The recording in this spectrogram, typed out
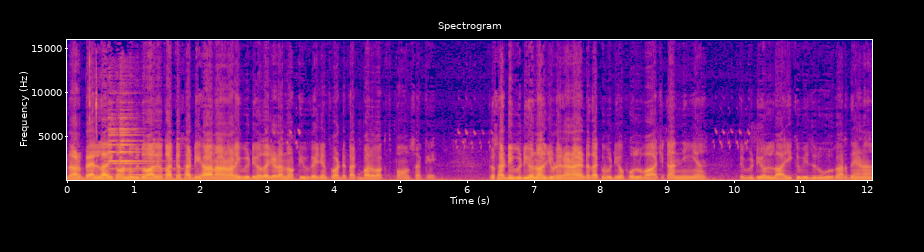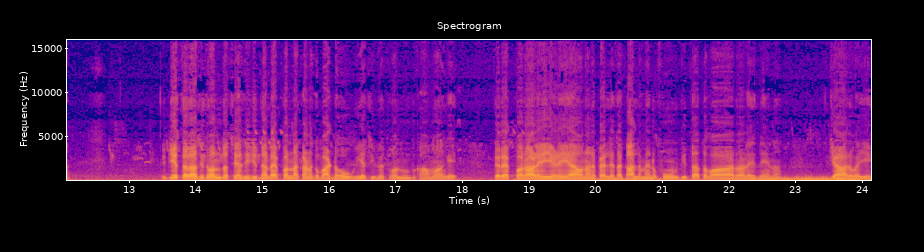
ਨਾਲ ਬੈਲ ਆਈਕਨ ਨੂੰ ਵੀ ਦਬਾ ਦਿਓ ਤਾਂ ਕਿ ਸਾਡੀ ਹਰ ਆਉਣ ਵਾਲੀ ਵੀਡੀਓ ਦਾ ਜਿਹੜਾ ਨੋਟੀਫਿਕੇਸ਼ਨ ਤੁਹਾਡੇ ਤੱਕ ਬਰ ਵਕਤ ਪਹੁੰਚ ਸਕੇ। ਤੇ ਸਾਡੀ ਵੀਡੀਓ ਨਾਲ ਜੁੜੇ ਰਹਿਣਾ ਐਂਡ ਤੱਕ ਵੀਡੀਓ ਫੁੱਲ ਵਾਚ ਕਰਨੀ ਆ। ਤੇ ਵੀਡੀਓ ਨੂੰ ਲਾਈਕ ਵੀ ਜ਼ਰੂਰ ਕਰ ਦੇਣਾ। ਤੇ ਜਿਸ ਤਰ੍ਹਾਂ ਅਸੀਂ ਤੁਹਾਨੂੰ ਦੱਸਿਆ ਸੀ ਜਿੱਦਾਂ ਰੈਪਰ ਨਾਲ ਕਣਕ ਵੱਢ ਹੋਊਗੀ ਅਸੀਂ ਫਿਰ ਤੁਹਾਨੂੰ ਦਿਖਾਵਾਂਗੇ। ਤੇ ਰੈਪਰ ਵਾਲੇ ਜਿਹੜੇ ਆ ਉਹਨਾਂ ਨੇ ਪਹਿਲੇ ਤਾਂ ਕੱਲ ਮੈਨੂੰ ਫੋਨ ਕੀਤਾ ਤਵਾਰ ਵਾਲੇ ਦਿਨ 4 ਵਜੇ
